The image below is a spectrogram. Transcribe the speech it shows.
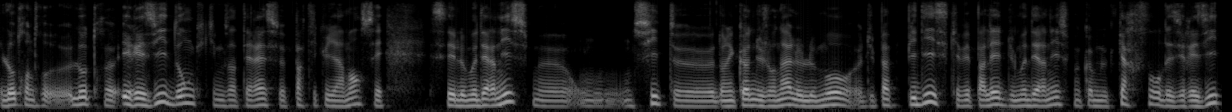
L'autre hérésie, donc, qui nous intéresse particulièrement, c'est le modernisme. On, cite euh, dans les du journal le mot du pape Pidis, qui avait parlé du modernisme comme le carrefour des hérésies.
